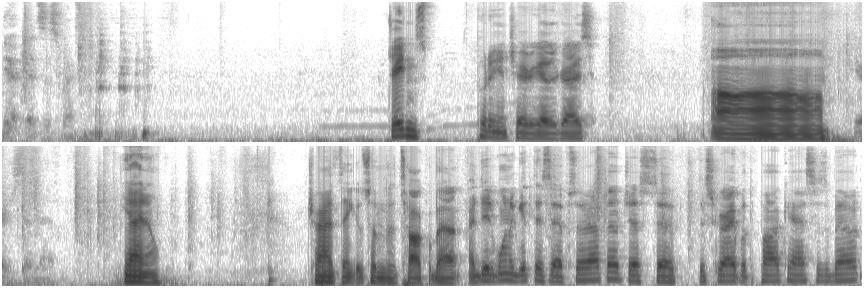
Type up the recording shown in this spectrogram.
Yeah, it's this way. Jaden's putting a chair together, guys. Um, You already said that. yeah, I know. Trying to think of something to talk about. I did want to get this episode out though, just to describe what the podcast is about.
